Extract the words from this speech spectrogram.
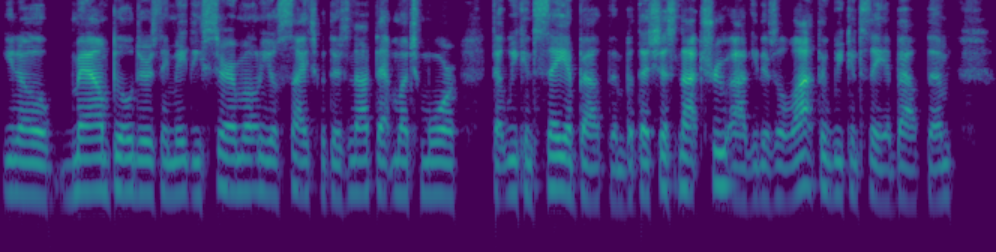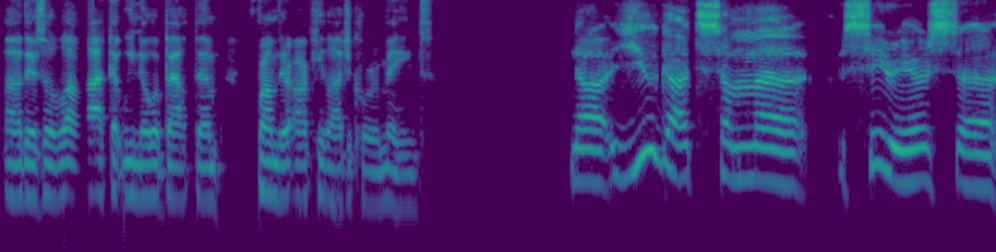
you know, mound builders. They made these ceremonial sites, but there's not that much more that we can say about them. But that's just not true, Augie. There's a lot that we can say about them. Uh, there's a lot that we know about them from their archaeological remains. Now, you got some uh, serious uh,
